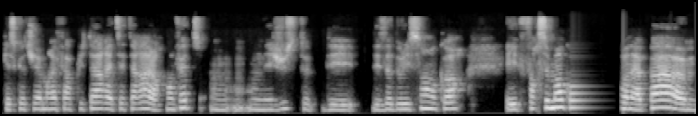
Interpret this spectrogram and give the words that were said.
qu'est-ce que tu aimerais faire plus tard, etc. Alors qu'en fait, on, est juste des, des, adolescents encore. Et forcément, quand on n'a pas euh,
